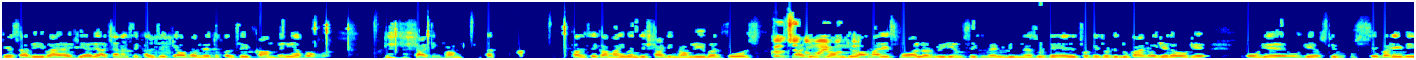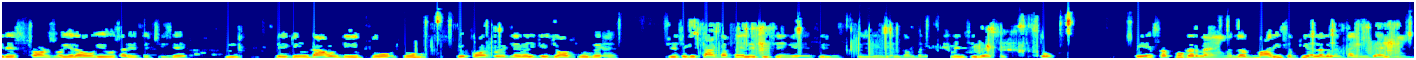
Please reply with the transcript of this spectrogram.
जैसा वेव आया कि अरे अचानक से कल से क्या होगा? मैं तो कल से काम पे नहीं आ पाऊँगा। स्टार्टिंग फ्रॉम कल से कमाई बंद starting from labour force starting from जो हमारे स्मॉल और मीडियम सेगमेंट बिज़नेस होते हैं छोटे छोटे दुकान वगैरह हो गए हो गए हो गए उसके उससे बड़े भी रेस्टोरेंट्स वगैरह हो गए वो सारी सब चीज़ें। Taking down deep to to एक कॉर्पोरेट लेवल के जॉब हो गए हैं। जैसे कि स्टार्टअप पहले पीछेंगे फिर इंडियन कंपनी एमएनसी वैसे। तो ये सबको करना है। मतलब बारी सबकी अलग अलग टाइम पे आएगी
